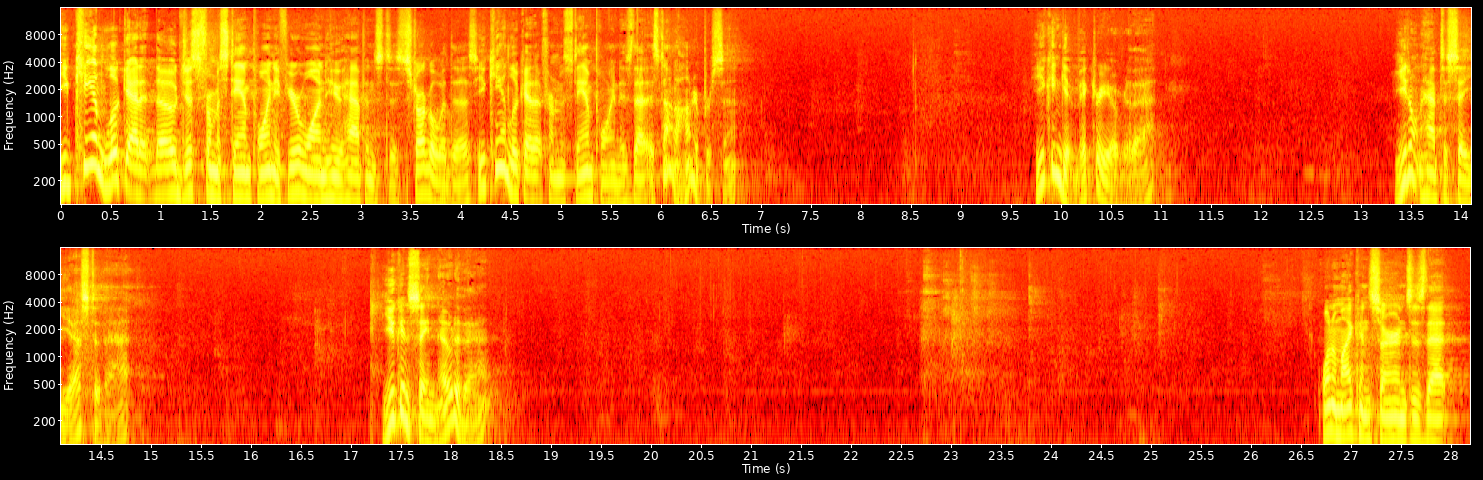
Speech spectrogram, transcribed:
You can look at it, though, just from a standpoint, if you're one who happens to struggle with this, you can look at it from the standpoint is that it's not 100%. You can get victory over that. You don't have to say yes to that. You can say no to that. One of my concerns is that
